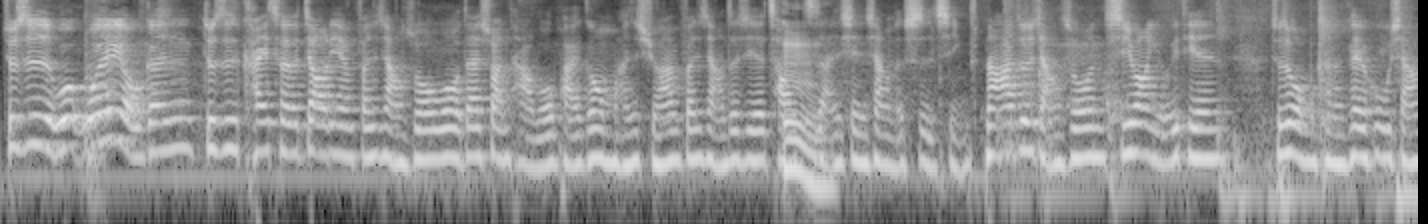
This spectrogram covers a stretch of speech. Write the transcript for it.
就是我我也有跟就是开车教练分享说，我有在算塔罗牌，跟我们很喜欢分享这些超自然现象的事情。然后他就讲说，希望有一天就是我们可能可以互相。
